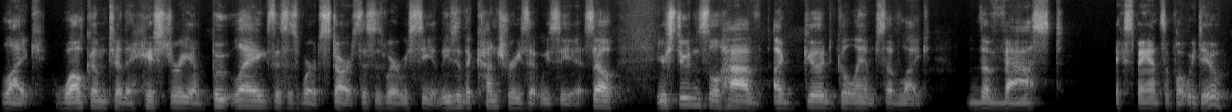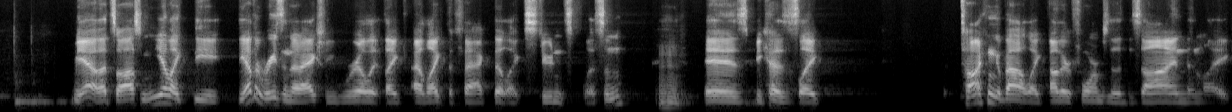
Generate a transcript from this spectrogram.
like welcome to the history of bootlegs. This is where it starts. This is where we see it. These are the countries that we see it. So your students will have a good glimpse of like the vast expanse of what we do. yeah that's awesome yeah like the the other reason that i actually really like i like the fact that like students listen Mhm. is because like talking about like other forms of the design than like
